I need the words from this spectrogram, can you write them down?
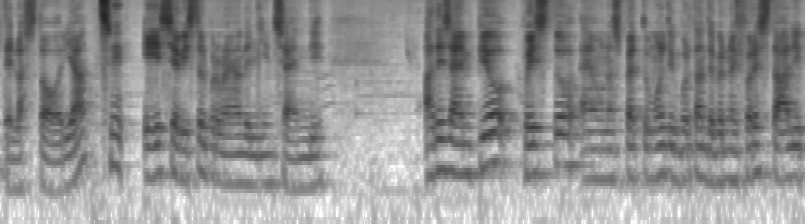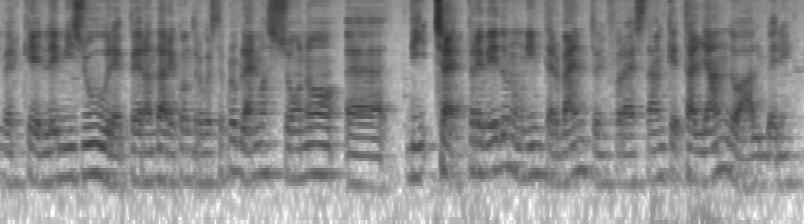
della storia sì. e si è visto il problema degli incendi. Ad esempio, questo è un aspetto molto importante per noi forestali perché le misure per andare contro questo problema sono, eh, di, cioè, prevedono un intervento in foresta anche tagliando alberi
